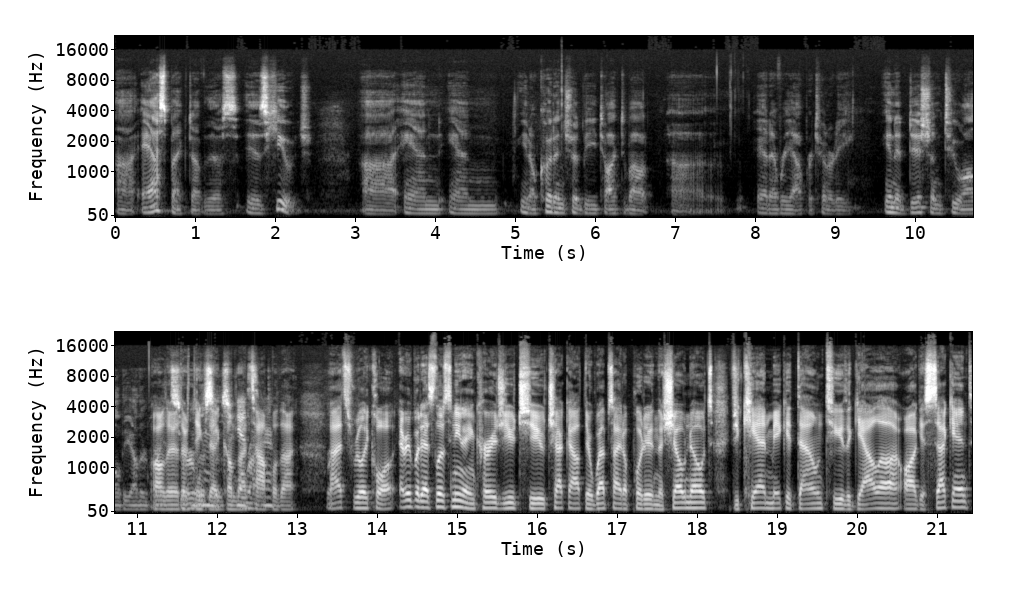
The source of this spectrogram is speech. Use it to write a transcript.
uh, aspect of this is huge, uh, and and you know could and should be talked about uh, at every opportunity. In addition to all the other all the other things that services. come on top sir. of that. That's really cool. Everybody that's listening, I encourage you to check out their website. I'll put it in the show notes. If you can make it down to the gala August 2nd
